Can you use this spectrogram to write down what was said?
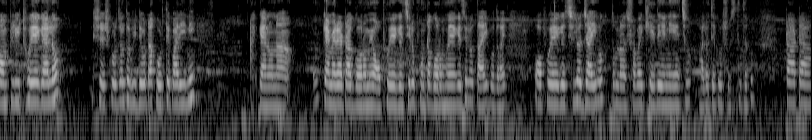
কমপ্লিট হয়ে গেল। শেষ পর্যন্ত ভিডিওটা করতে পারিনি। কেননা ক্যামেরাটা গরমে অফ হয়ে গেছিল, ফোনটা গরম হয়ে গেছিল, তাই বোধ হয় অফ হয়ে গেছিল। যাই হোক, তোমরা সবাই খেয়ে দিয়ে নিয়েছো। ভালো থেকো, সুস্থ থেকো। টাটা।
